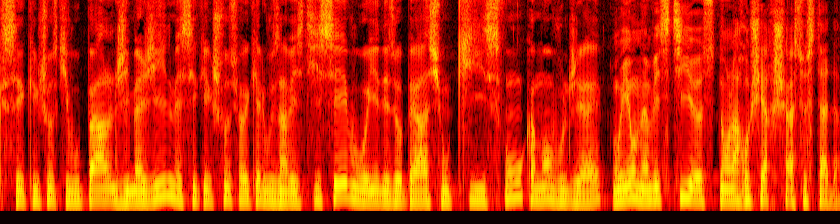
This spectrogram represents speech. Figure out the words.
c'est quelque chose qui vous parle, j'imagine, mais c'est quelque chose sur lequel vous investissez. Vous voyez des opérations qui se font. Comment vous le gérez? Oui, on investit euh, dans la recherche à ce stade.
